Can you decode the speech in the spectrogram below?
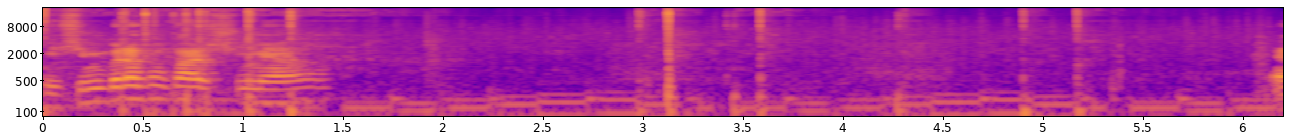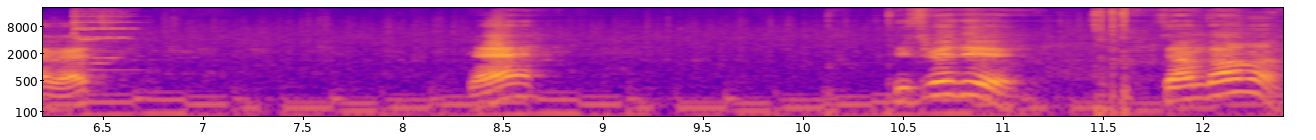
Peşimi bırakın karşım ya. Evet. Ne? Bitmedi. Bir tane daha mı?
